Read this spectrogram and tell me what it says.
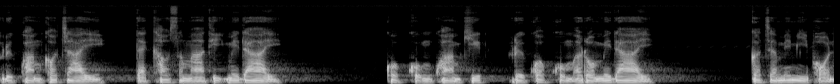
หรือความเข้าใจ แต่เข้าสมาธิไม่ได้ ควบคุมความคิดหรือควบคุมอารมณ์ไม่ได้ ก็จะไม่มีผล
